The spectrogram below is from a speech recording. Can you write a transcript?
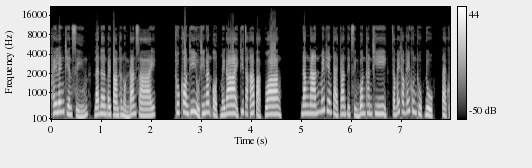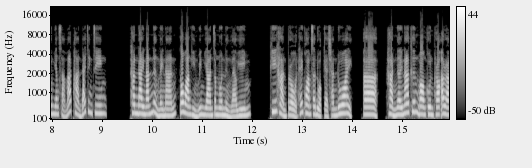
ให้เล่งเทียนสิง และเดินไปตามถนนด้านซ้าย ทุกคนที่อยู่ที่นั่นอดไม่ได้ที่จะอ้าปากกว้าง ดังนั้นไม่เพียงแต่การติดสินบนทันทีจะไม่ทำให้คุณถูกดุแต่คุณยังสามารถผ่านได้จริง ๆ ทันใดนั้นหนึ่งในนั้นก็วางหินวิญญาณจำนวนหนึ่งแล้วยิ้ม พี่หันโปรดให้ความสะดวกแก่ฉันด้วยอ่าหันเงยหน้าขึ้นมองคุณเพราะอะไร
